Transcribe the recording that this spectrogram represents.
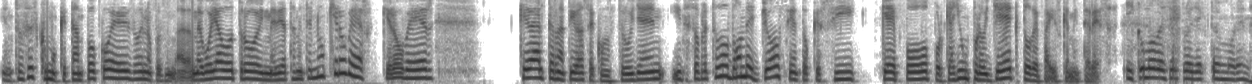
Entonces, como que tampoco es, bueno, pues me voy a otro inmediatamente. No, quiero ver, quiero ver qué alternativas se construyen y sobre todo dónde yo siento que sí quepo, porque hay un proyecto de país que me interesa. ¿Y cómo ves el proyecto de Morena?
